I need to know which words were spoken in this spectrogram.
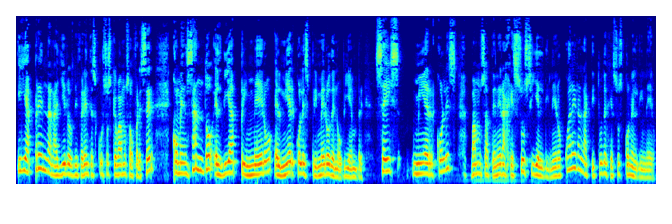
y aprendan allí los diferentes cursos que vamos a ofrecer, comenzando el día primero, el miércoles primero de noviembre. Seis miércoles vamos a tener a Jesús y el dinero. ¿Cuál era la actitud de Jesús con el dinero?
